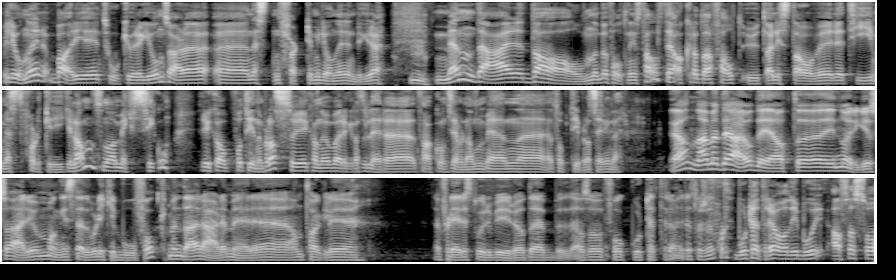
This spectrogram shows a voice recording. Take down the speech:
millioner. Bare i Tokyo-regionen så er det eh, nesten 40 millioner innbyggere. Men det er dalende befolkningstall. Det har akkurat da falt ut av lista over ti mest folkerike land. Så nå har Mexico rykka opp på tiendeplass. Så vi kan jo bare gratulere tacoens hjemland med en eh, topp ti-plassering der. Ja, nei, men det er jo det at uh, i Norge så er det jo mange steder hvor det ikke bor folk, men der er det mer uh, antagelig Det er flere store byer, og det, altså folk bor tettere, rett og slett. Folk bor tettere, og de bor altså så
